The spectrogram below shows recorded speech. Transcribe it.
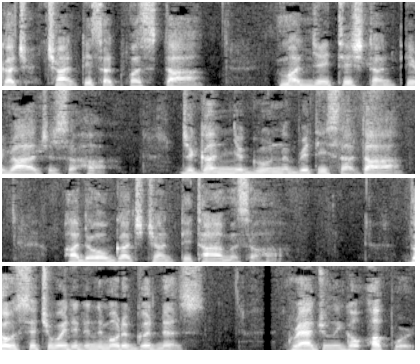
gachanti satvasta madhye tishtanti rajasaha jaganya guna vritisata ado gachanti tamasaha." Those situated in the mode of goodness gradually go upward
